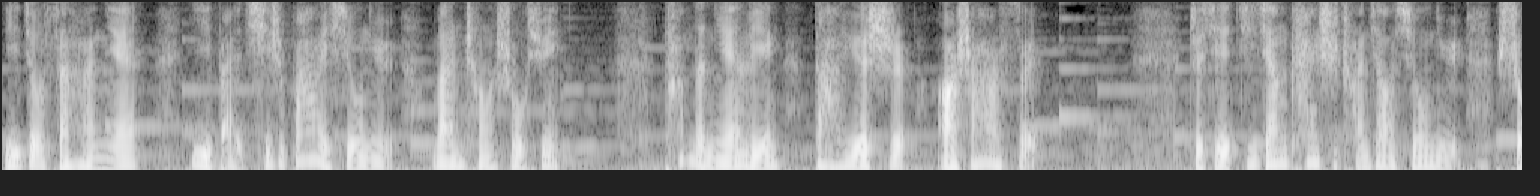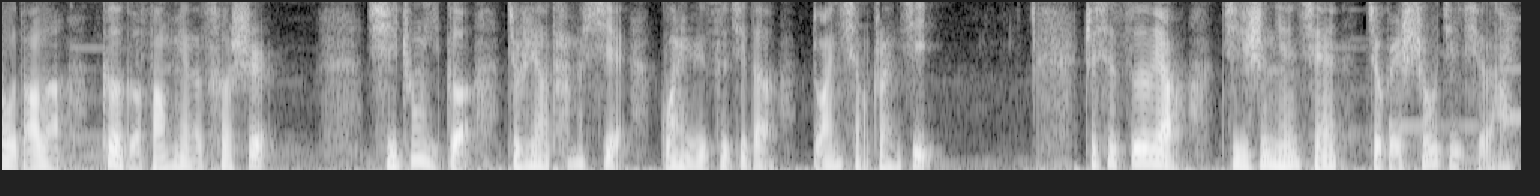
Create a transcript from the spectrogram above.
一九三二年，一百七十八位修女完成了受训，她们的年龄大约是二十二岁。这些即将开始传教的修女受到了各个方面的测试，其中一个就是要她们写关于自己的短小传记。这些资料几十年前就被收集起来，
